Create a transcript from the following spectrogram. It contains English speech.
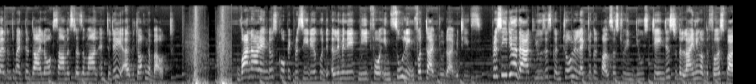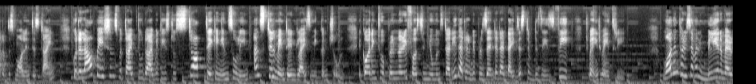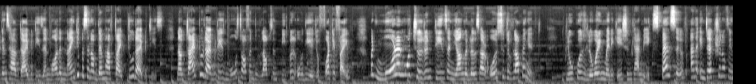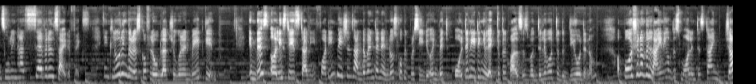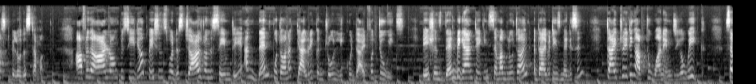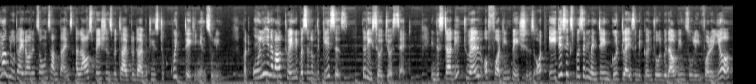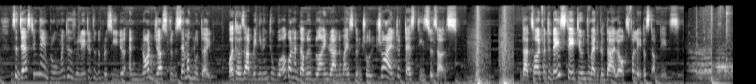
Medical Dialogues. I'm Mr. Zaman, and today I'll be talking about one hour endoscopic procedure could eliminate need for insulin for type 2 diabetes. A procedure that uses controlled electrical pulses to induce changes to the lining of the first part of the small intestine could allow patients with type 2 diabetes to stop taking insulin and still maintain glycemic control, according to a preliminary first in human study that will be presented at Digestive Disease Week 2023. More than 37 million Americans have diabetes and more than 90% of them have type 2 diabetes. Now, type 2 diabetes most often develops in people over the age of 45, but more and more children, teens, and young adults are also developing it. Glucose lowering medication can be expensive, and the injection of insulin has several side effects, including the risk of low blood sugar and weight gain. In this early stage study, 14 patients underwent an endoscopic procedure in which alternating electrical pulses were delivered to the duodenum, a portion of the lining of the small intestine just below the stomach. After the hour long procedure, patients were discharged on the same day and then put on a calorie controlled liquid diet for two weeks. Patients then began taking semaglutide, a diabetes medicine, titrating up to 1 mg a week. Semaglutide on its own sometimes allows patients with type 2 diabetes to quit taking insulin, but only in about 20% of the cases, the researchers said. In the study, 12 of 14 patients or 86% maintained good glycemic control without insulin for a year, suggesting the improvement is related to the procedure and not just to the semaglutide. Authors are beginning to work on a double-blind randomized controlled trial to test these results. That's all for today. Stay tuned to Medical Dialogues for latest updates.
